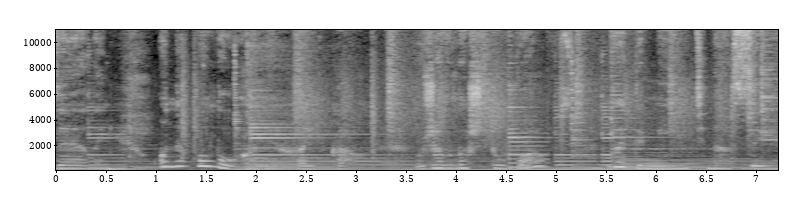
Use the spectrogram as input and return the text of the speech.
зелень у неполоханих гайках. Вже влаштувався ведмідь на зиму,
